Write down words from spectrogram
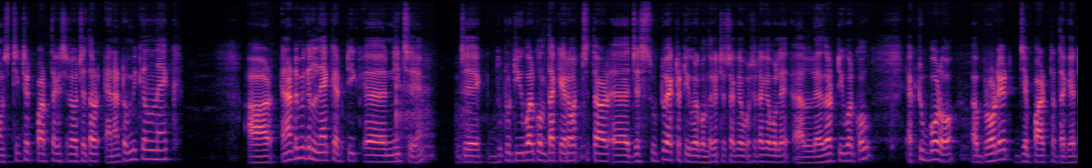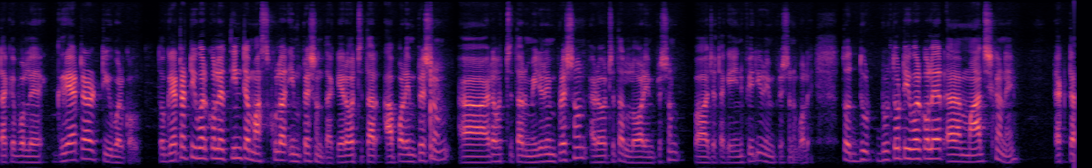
কনস্ট্রিক্টেড পার্ট থাকে, সেটা হচ্ছে তার অ্যানাটমিক্যাল নেক আর অ্যানাটমিক্যাল নেকের ঠিক নিচে যে দুটো টিউবারকল থাকে, এটা হচ্ছে তার যে ছোটো একটা টিউবারকল থাকে, সেটাকে সেটাকে বলে লেজার টিউবারকল একটু বড় ব্রডের যে পার্টটা থাকে, এটাকে বলে গ্রেটার টিউবারকল তো গ্রেটার টিউবারকলের তিনটা মাস্কুলার ইমপ্রেশন থাকে। এটা হচ্ছে তার আপার ইমপ্রেশন এটা হচ্ছে তার মিডল ইমপ্রেশন এটা হচ্ছে তার লোয়ার ইমপ্রেশন বা যেটাকে ইনফিরিয়র ইমপ্রেশন বলে। তো দুটো টিউবারকলের মাঝখানে একটা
